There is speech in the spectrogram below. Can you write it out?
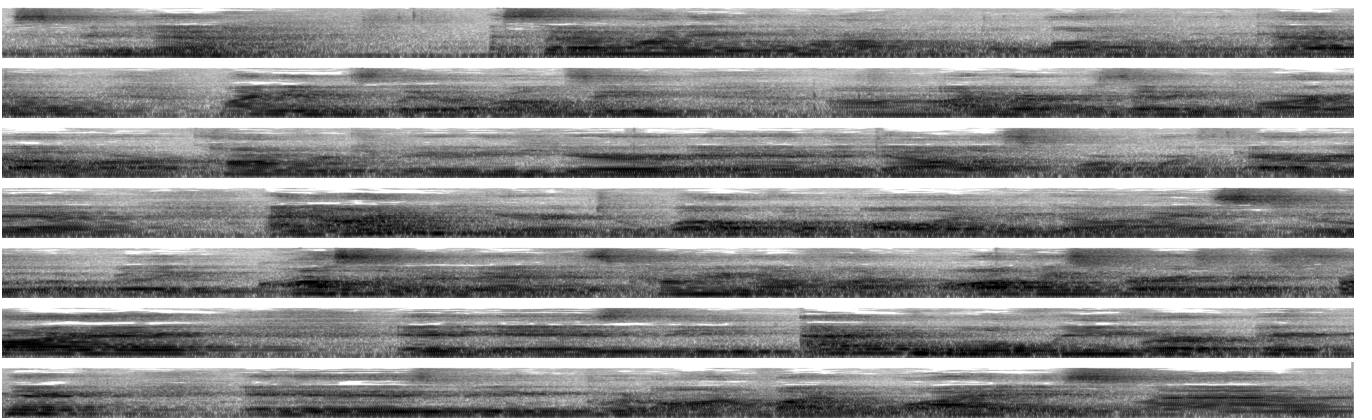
Bismillah. Assalamu alaikum wa rahmatullahi wa barakatuh. My name is Layla Ramsey. Um, I'm representing part of our convert community here in the Dallas Fort Worth area. And I'm here to welcome all of you guys to a really awesome event that's coming up on August 1st. That's Friday. It is the annual Revert Picnic. It is being put on by Y Islam,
